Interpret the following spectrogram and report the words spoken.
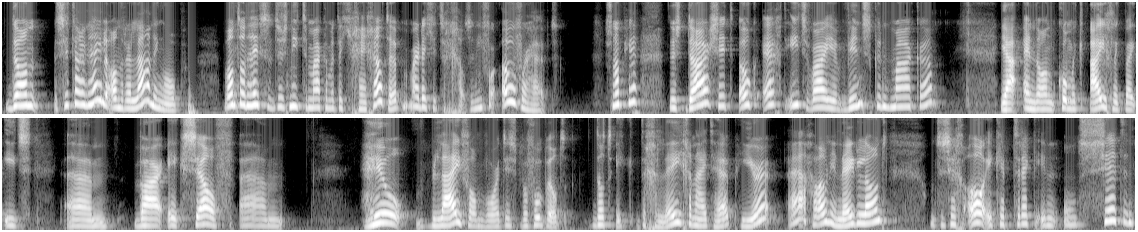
dan zit daar een hele andere lading op. Want dan heeft het dus niet te maken met dat je geen geld hebt, maar dat je het geld er niet voor over hebt. Snap je? Dus daar zit ook echt iets waar je winst kunt maken. Ja, en dan kom ik eigenlijk bij iets um, waar ik zelf um, heel blij van word, is bijvoorbeeld dat ik de gelegenheid heb hier, hè, gewoon in Nederland, om te zeggen: Oh, ik heb trek in, ontzettend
